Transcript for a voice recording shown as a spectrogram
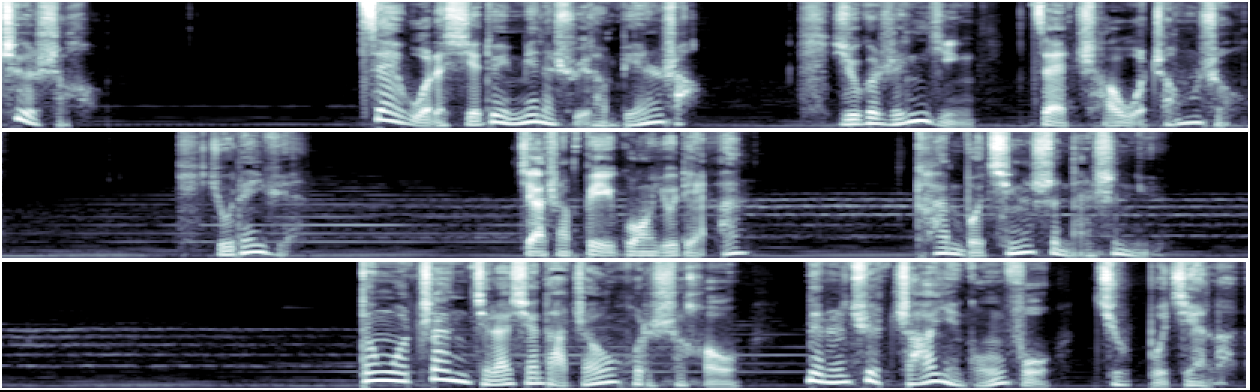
这时候，在我的斜对面的水塘边上，有个人影在朝我招手，有点远，加上背光有点暗，看不清是男是女。等我站起来想打招呼的时候，那人却眨眼功夫就不见了。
